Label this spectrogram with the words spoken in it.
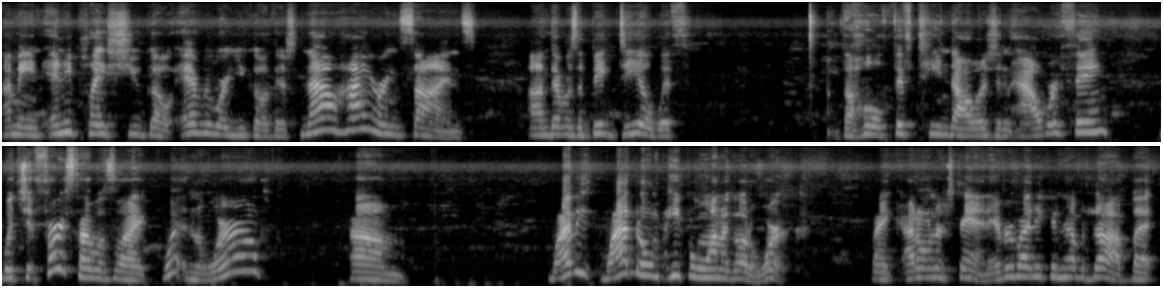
I mean, any place you go, everywhere you go, there's now hiring signs. Um, there was a big deal with the whole $15 an hour thing, which at first I was like, what in the world? Um, why, do, why don't people want to go to work? Like, I don't understand. Everybody can have a job, but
